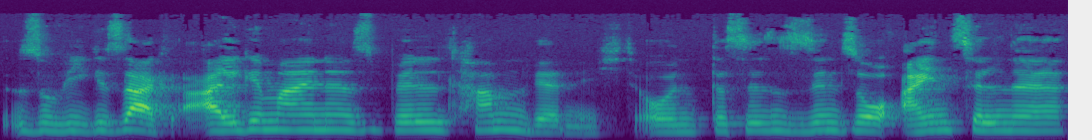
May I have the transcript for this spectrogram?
so wie gesagt, allgemeines Bild haben wir nicht. Und das sind, sind so einzelne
